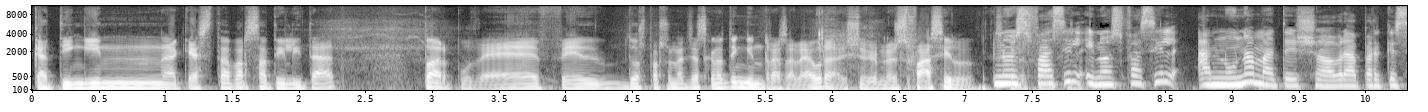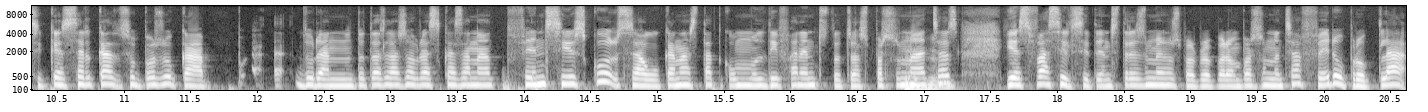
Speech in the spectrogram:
que tinguin aquesta versatilitat per poder fer dos personatges que no tinguin res a veure. Això no és fàcil. que No és fàcil, i no és fàcil en una mateixa obra, perquè sí que és cert que suposo que durant totes les obres que has anat fent Cisco, segur que han estat com molt diferents tots els personatges, i és fàcil, si tens tres mesos per preparar un personatge, fer-ho, però clar,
